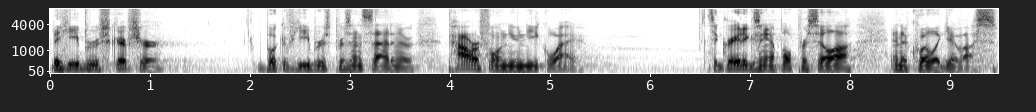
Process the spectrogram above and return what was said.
the Hebrew scripture. The book of Hebrews presents that in a powerful and unique way. It's a great example Priscilla and Aquila give us.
